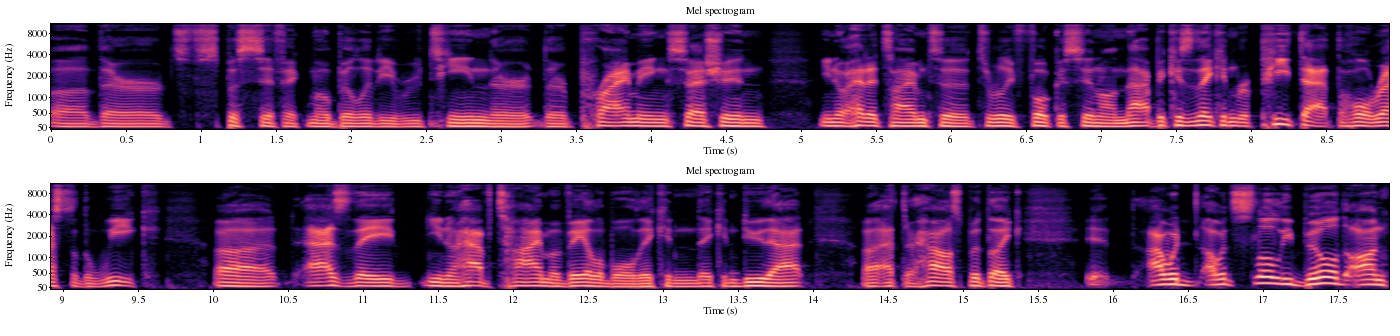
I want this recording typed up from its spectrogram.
uh, their specific mobility routine, their their priming session, you know, ahead of time to to really focus in on that because they can repeat that the whole rest of the week uh, as they you know have time available. They can they can do that uh, at their house, but like it, I would I would slowly build on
